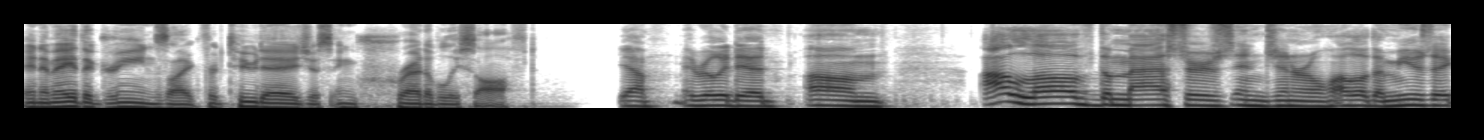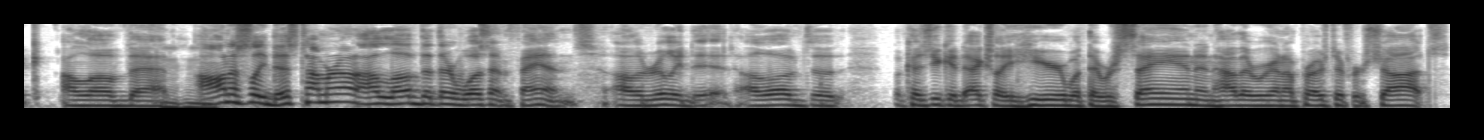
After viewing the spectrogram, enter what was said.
and it made the greens like for two days just incredibly soft. Yeah, it really did. Um, I love the Masters in general. I love the music. I love that. Mm-hmm. Honestly, this time around, I love that there wasn't fans. I really did. I loved it because you could actually hear what they were saying and how they were going to approach different shots.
